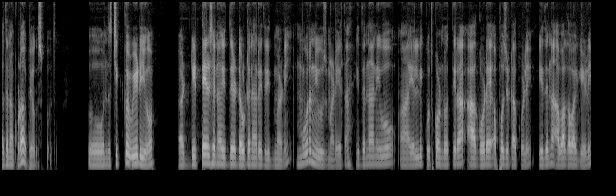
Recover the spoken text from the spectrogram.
ಅದನ್ನು ಕೂಡ ಉಪಯೋಗಿಸ್ಬೋದು. ಸೊ ಒಂದು ಚಿಕ್ಕ ವಿಡಿಯೋ ಡೀಟೇಲ್ಸ್ ಏನಾದ್ರು ಇದ್ದರೆ ಡೌಟ್ ಏನಾದ್ರು ಇದ್ರೆ ಇದು ಮಾಡಿ, ಮೂರನ್ನು ಯೂಸ್ ಮಾಡಿ ಆಯಿತಾ? ಇದನ್ನು ನೀವು ಎಲ್ಲಿ ಕೂತ್ಕೊಂಡು ಓದ್ತೀರಾ, ಆ ಗೋಡೆ ಅಪೋಸಿಟ್ ಹಾಕ್ಕೊಳ್ಳಿ ಇದನ್ನು ಅವಾಗವಾಗ ಹೇಳಿ,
